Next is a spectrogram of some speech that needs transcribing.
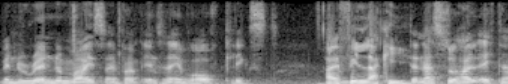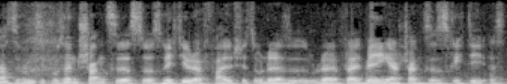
wenn du randomized einfach im Internet irgendwo raufklickst, I feel lucky. dann hast du halt echt, dann hast du 50% Chance, dass du das richtig oder falsch ist oder, das, oder vielleicht weniger Chance, dass es richtig ist.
